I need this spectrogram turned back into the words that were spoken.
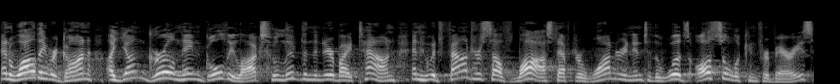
And while they were gone, a young girl named Goldilocks, who lived in the nearby town and who had found herself lost after wandering into the woods also looking for berries,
